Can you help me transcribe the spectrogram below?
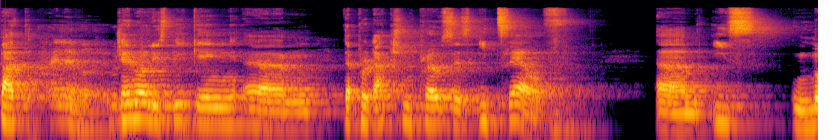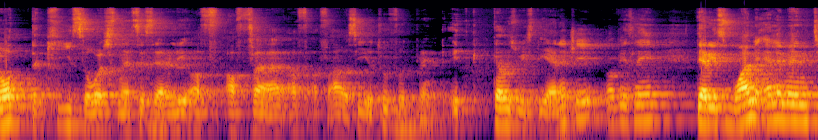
but high level. Generally speaking, um, the production process itself um, is not the key source necessarily of, of, uh, of, of, our CO2 footprint. It goes with the energy, obviously. There is one element,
